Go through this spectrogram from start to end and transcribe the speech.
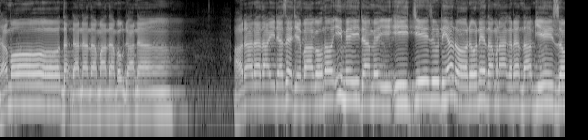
နမောတတ္တနန္တမသံဗုဒ္ဓနာအာရရတဣတဆက်ခြင်းပါကုန်သောဣမေဣဓမ္မေဤဤကျေစုတရားတော်တို့နှင့်သမနာကရတပြည့်စုံ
